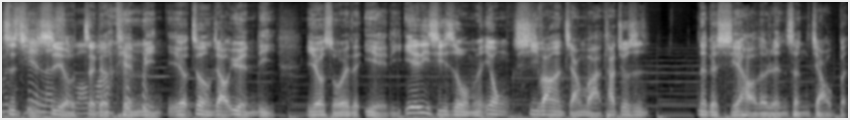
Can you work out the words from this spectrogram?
自己是有这个天命，也有这种叫愿力，也有所谓的业力。业力其实我们用西方的讲法，它就是那个写好的人生脚本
